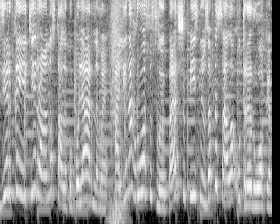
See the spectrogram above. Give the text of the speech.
Зірки, які рано стали популярними. Аліна Гросу свою першу пісню записала у три роки.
